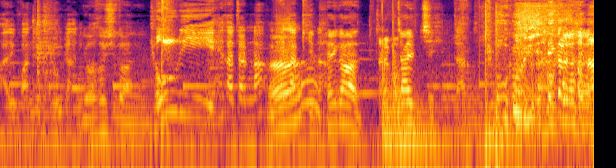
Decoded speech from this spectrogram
아직 완전 겨울이 아니야. 6시도 안 해. 겨울이 해가 짧나? 해가 기나? 해가 짧아. 짧지 짧지. 우리 해가 지나?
